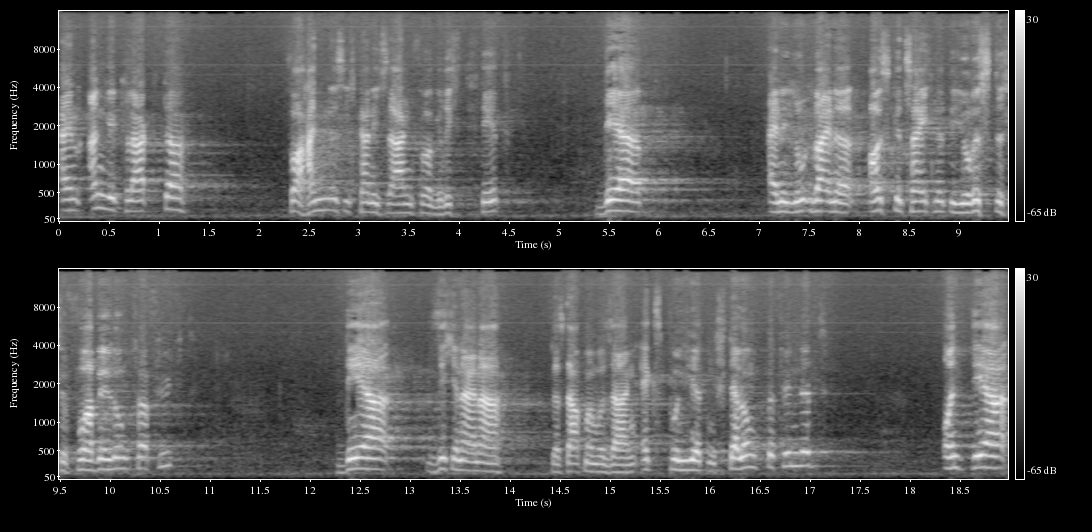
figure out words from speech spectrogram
ein Angeklagter vorhanden ist, ich kann nicht sagen vor Gericht steht, der eine, über eine ausgezeichnete juristische Vorbildung verfügt, der sich in einer, das darf man wohl sagen, exponierten Stellung befindet und der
